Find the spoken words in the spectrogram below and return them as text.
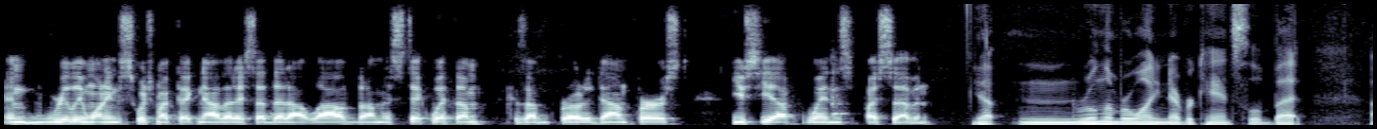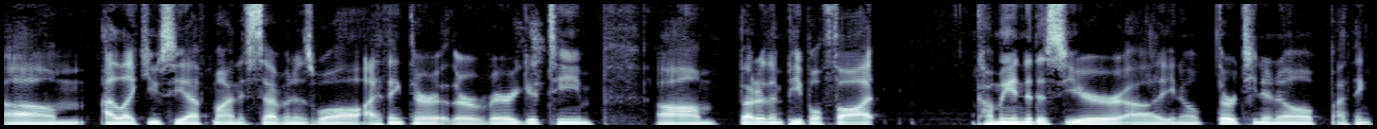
am really wanting to switch my pick now that I said that out loud, but I'm going to stick with them because I wrote it down first. UCF wins by seven. Yep. And rule number one: you never cancel a bet. Um, I like UCF minus seven as well. I think they're they're a very good team, um, better than people thought coming into this year. Uh, you know, thirteen and zero. I think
